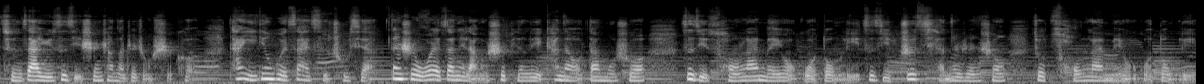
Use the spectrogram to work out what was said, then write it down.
存在于自己身上的这种时刻，它一定会再次出现。但是我也在那两个视频里看到有弹幕说自己从来没有过动力，自己之前的人生就从来没有过动力。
